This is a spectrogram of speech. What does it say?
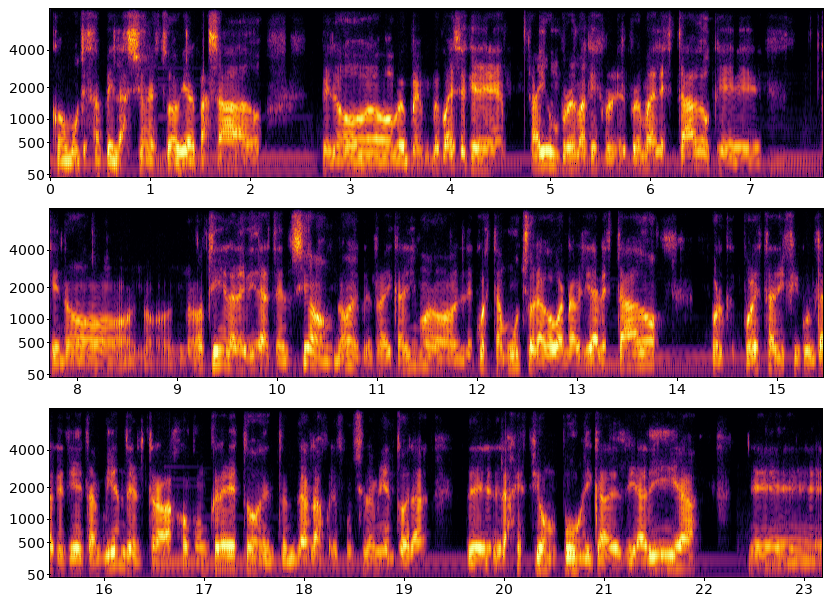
como muchas apelaciones todavía al pasado, pero me parece que hay un problema que es el problema del Estado que que no, no, tiene la debida atención. ¿no? El radicalismo le cuesta mucho la gobernabilidad del Estado por, por esta dificultad que tiene también del trabajo concreto, de entender el funcionamiento de la, de, la, gestión pública del día a día. Eh,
